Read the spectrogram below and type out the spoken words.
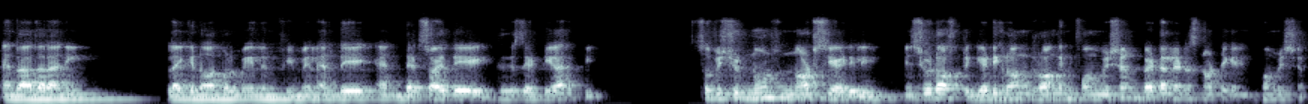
and Radharani like a normal male and female, and they and that's why they increase their TRP. So we should not not see ideally. Instead of getting wrong wrong information, better let us not take any information.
